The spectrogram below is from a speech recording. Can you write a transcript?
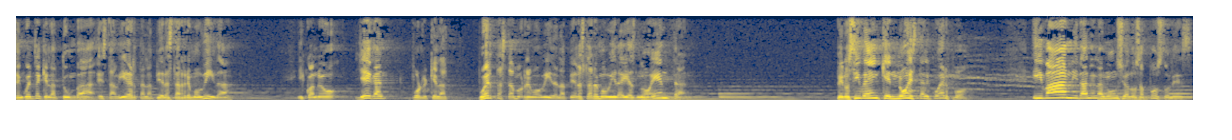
se encuentra que la tumba está abierta, la piedra está removida, y cuando llegan, porque la puerta está removida, la piedra está removida, ellas no entran. Pero si ven que no está el cuerpo. Y van y dan el anuncio a los apóstoles.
